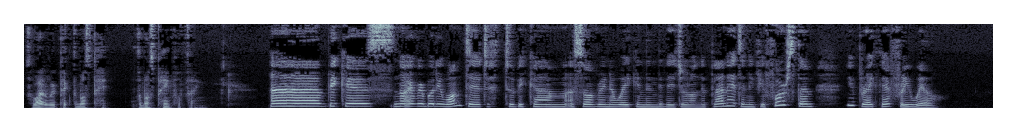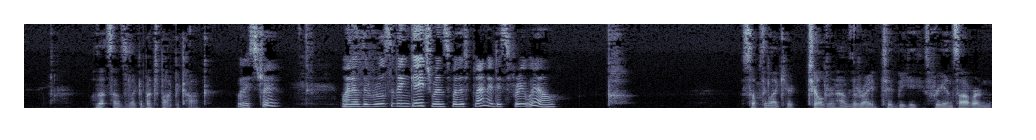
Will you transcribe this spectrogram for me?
So why do we pick the most pa- the most painful thing? Uh, because not everybody wanted to become a sovereign awakened individual on the planet, and if you force them, you break their free will. Well, that sounds like a bunch of poppycock. Well, it's true. One of the rules of engagements for this planet is free will. Something like your children have the right to be free and sovereign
